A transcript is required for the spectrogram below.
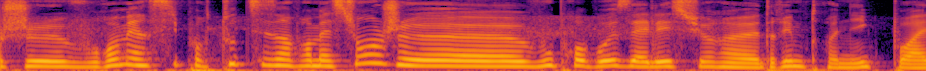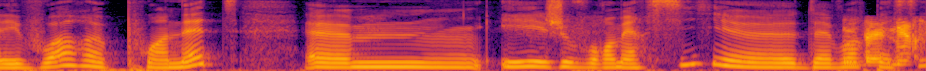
je vous remercie pour toutes ces informations. Je vous propose d'aller sur euh, Dreamtronic pour aller voir euh, .net. et je vous remercie d'avoir ben, passé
